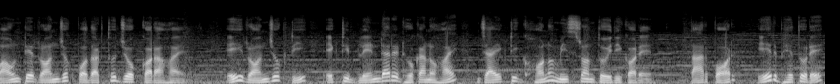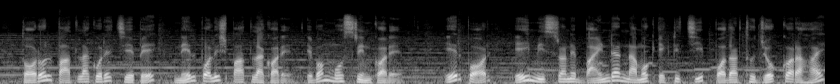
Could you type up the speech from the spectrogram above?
মাউন্টের রঞ্জক পদার্থ যোগ করা হয়। এই রঞ্জকটি একটি ব্লেন্ডারে ঢোকানো হয়, যা একটি ঘন মিশ্রণ তৈরি করে। তারপর এর ভেতরে তরল পাতলা করে চেপে নেল পলিশ পাতলা করে এবং মসৃণ করে। এরপর এই মিশ্রণে বাইন্ডার নামক একটি চিপ পদার্থ যোগ করা হয়,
